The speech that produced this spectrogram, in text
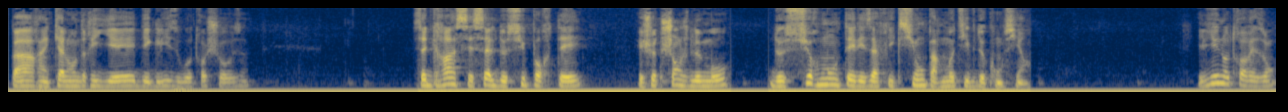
par un calendrier d'église ou autre chose. Cette grâce, c'est celle de supporter, et je change le mot, de surmonter les afflictions par motif de conscience. Il y a une autre raison,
